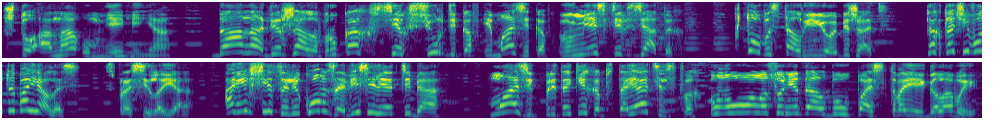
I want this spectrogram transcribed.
что она умней меня. Да она держала в руках всех сюрдиков и мазиков вместе взятых. Кто бы стал ее обижать? Тогда чего ты боялась? Спросила я. Они все целиком зависели от тебя. Мазик при таких обстоятельствах волосу не дал бы упасть с твоей головы.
